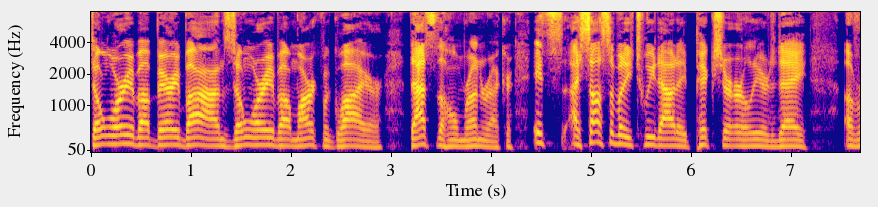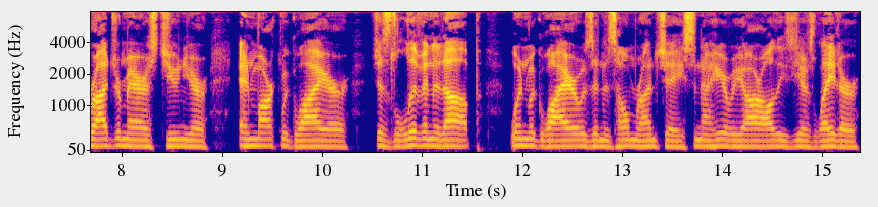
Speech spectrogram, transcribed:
Don't worry about Barry Bonds. Don't worry about Mark McGwire. That's the home run record. It's. I saw somebody tweet out a picture earlier today of Roger Maris Jr. and Mark McGwire just living it up when McGwire was in his home run chase. And now here we are all these years later,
